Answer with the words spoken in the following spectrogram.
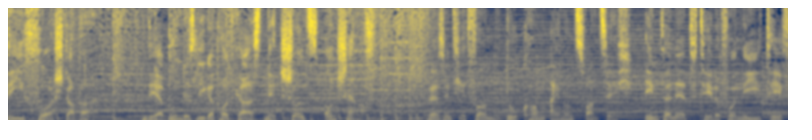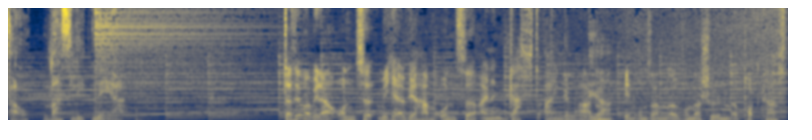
Die Vorstopper. Der Bundesliga-Podcast mit Schulz und Scherf. Präsentiert von DOCOM21. Internet, Telefonie, TV. Was liegt näher? Da sind wir wieder und äh, Michael, wir haben uns äh, einen Gast eingeladen Ja. in unseren äh, wunderschönen äh, Podcast.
